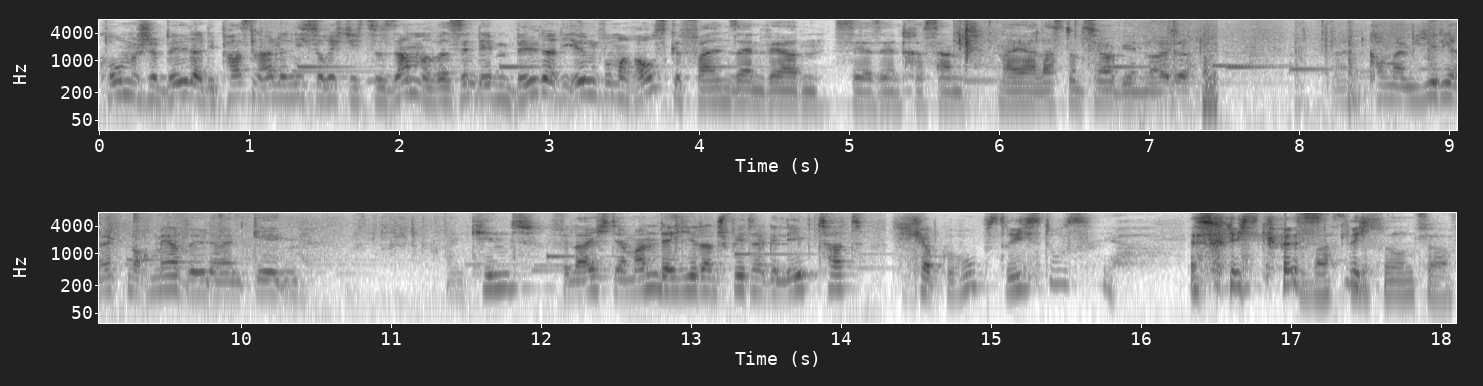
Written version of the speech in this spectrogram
Komische Bilder, die passen alle nicht so richtig zusammen, aber es sind eben Bilder, die irgendwo mal rausgefallen sein werden. Sehr, sehr interessant. Naja, lasst uns hörgehen, Leute. Dann kommen einem hier direkt noch mehr Bilder entgegen. Ein Kind, vielleicht der Mann, der hier dann später gelebt hat. Ich habe gehupst, riechst du's? Ja. Es riecht Du warst ein köstlich. bisschen unscharf.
